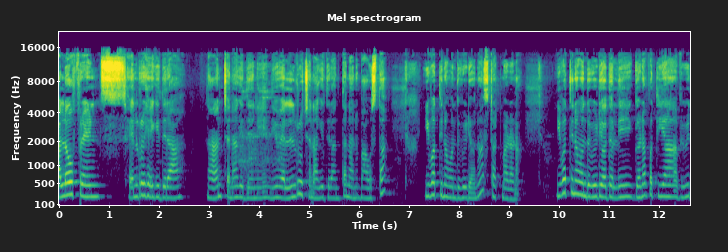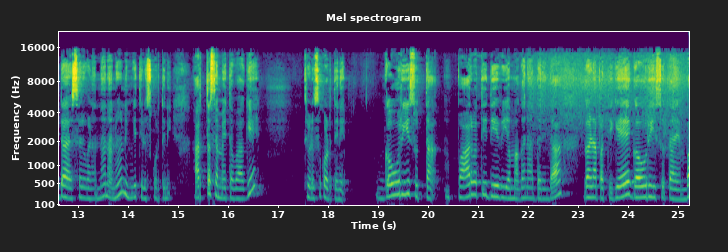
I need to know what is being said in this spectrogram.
ಹಲೋ ಫ್ರೆಂಡ್ಸ್ ಎಲ್ಲರೂ ಹೇಗಿದ್ದೀರಾ? ನಾನು ಚೆನ್ನಾಗಿದ್ದೀನಿ. ನೀವೆಲ್ಲರೂ ಚೆನ್ನಾಗಿದ್ದೀರಾ ಅಂತ ನಾನು ಭಾವಿಸ್ತಾ ಇವತ್ತಿನ ಒಂದು ವಿಡಿಯೋನ ಸ್ಟಾರ್ಟ್ ಮಾಡೋಣ. ಇವತ್ತಿನ ಒಂದು ವಿಡಿಯೋದಲ್ಲಿ ಗಣಪತಿಯ ವಿವಿಧ ಹೆಸರುಗಳನ್ನು ನಾನು ನಿಮಗೆ ತಿಳಿಸ್ಕೊಡ್ತೀನಿ. ಅರ್ಥ ಸಮೇತವಾಗಿ ತಿಳಿಸಿಕೊಡ್ತೀನಿ. ಗೌರಿ ಸುತ್ತ, ಪಾರ್ವತಿ ದೇವಿಯ ಮಗನಾದ್ದರಿಂದ ಗಣಪತಿಗೆ ಗೌರಿ ಸುತ ಎಂಬ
